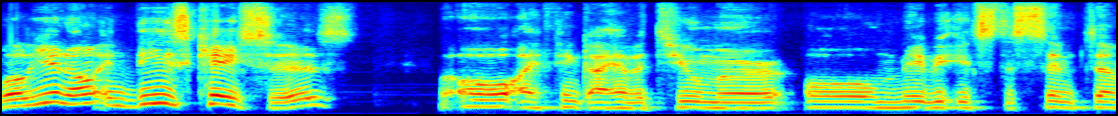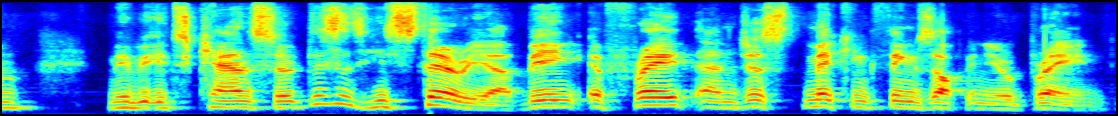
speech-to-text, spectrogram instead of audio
Well, you know, in these cases, oh, I think I have a tumor. Oh, maybe it's the symptom. Maybe it's cancer. This is hysteria, being afraid and just making things up in your brain.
